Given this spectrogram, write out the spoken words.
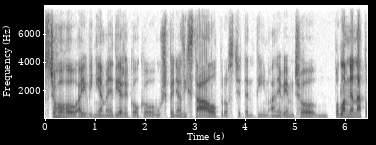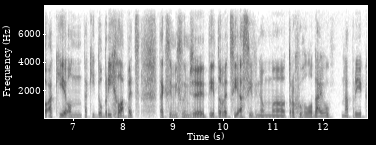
z čoho ho aj vinia média, že koľko už peňazí stál proste ten tým a neviem čo. Podľa mňa na to, aký je on taký dobrý chlapec, tak si myslím, že tieto veci asi v ňom trochu hlodajú napriek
